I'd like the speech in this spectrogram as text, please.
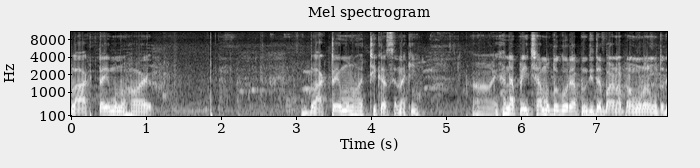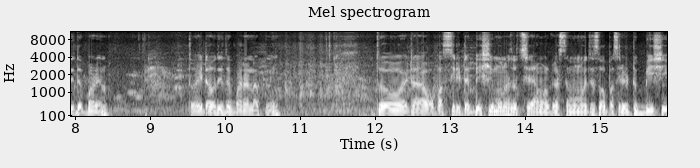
ব্ল্যাকটাই মনে হয় ব্ল্যাকটাই মনে হয় ঠিক আছে নাকি? এখানে আপনি ইচ্ছা মতো করে আপনি দিতে পারেন, আপনার মনের মতো দিতে পারেন। তো এটাও দিতে পারেন আপনি। তো এটা অপাসিটিটা বেশি মনে হচ্ছে, আমার কাছে মনে হইতেছে অপাসিটি একটু বেশি।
